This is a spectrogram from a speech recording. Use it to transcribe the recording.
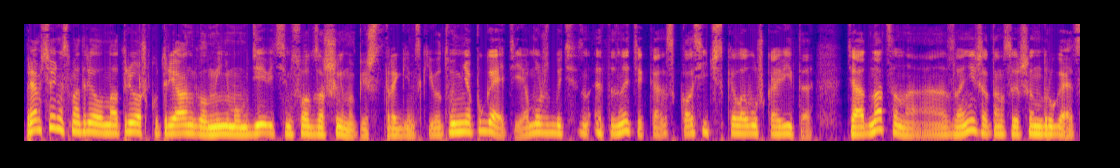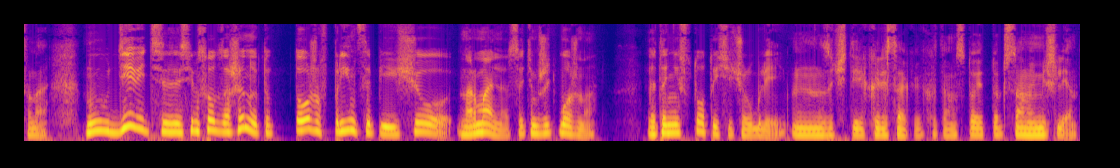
Прям сегодня смотрел на трешку Триангл минимум 9700 за шину, пишет Строгинский. Вот вы меня пугаете. Я, может быть, это, знаете, ка- классическая ловушка Авито. У тебя одна цена, а звонишь, а там совершенно другая цена. Ну, 9700 за шину, это тоже, в принципе, еще нормально. С этим жить можно. Это не 100 тысяч рублей за 4 колеса, как там стоит тот же самый Мишлен.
